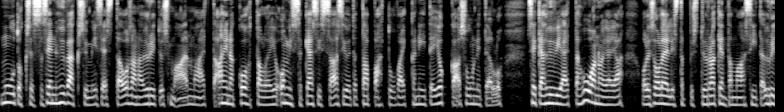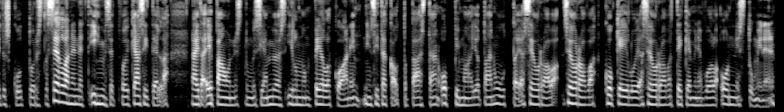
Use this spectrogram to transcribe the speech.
muutoksessa sen hyväksymisestä osana yritysmaailmaa, että aina kohtalo ei ole omissa käsissä asioita tapahtuu, vaikka niitä ei olekaan suunnitellut sekä hyviä että huonoja ja olisi oleellista pystyä rakentamaan siitä yrityskulttuurista sellainen, että ihmiset voi käsitellä näitä epäonnistumisia myös ilman pelkoa, niin, niin sitä kautta päästään oppimaan jotain uutta ja seuraava, seuraava kokeilu ja seuraava tekeminen voi olla onnistuminen.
